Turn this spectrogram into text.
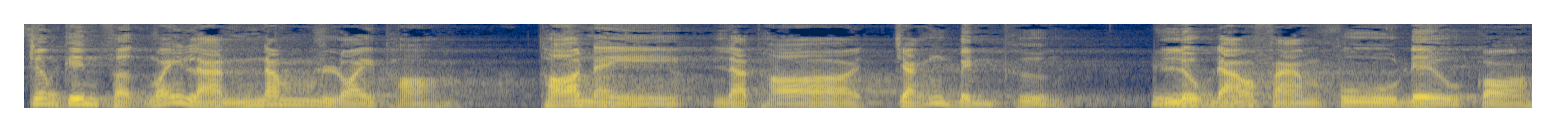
Trong kinh Phật nói là năm loại thọ. Thọ này là thọ chẳng bình thường. Lục đạo phàm phu đều có.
